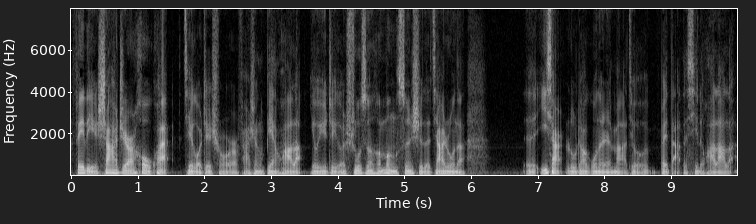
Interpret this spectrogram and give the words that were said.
非得杀之而后快。结果这时候发生变化了，由于这个叔孙和孟孙氏的加入呢。呃，一下鲁昭公的人马就被打得稀里哗啦了。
